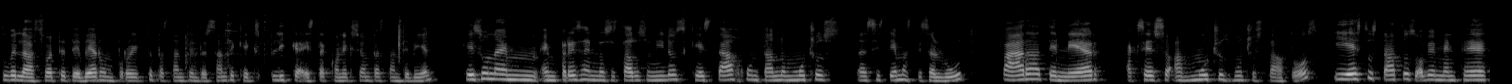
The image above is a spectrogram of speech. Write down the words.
tuve la suerte de ver un proyecto bastante interesante que explica esta conexión bastante bien, que es una em, empresa en los Estados Unidos que está juntando muchos eh, sistemas de salud para tener acceso a muchos, muchos datos. Y estos datos, obviamente,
